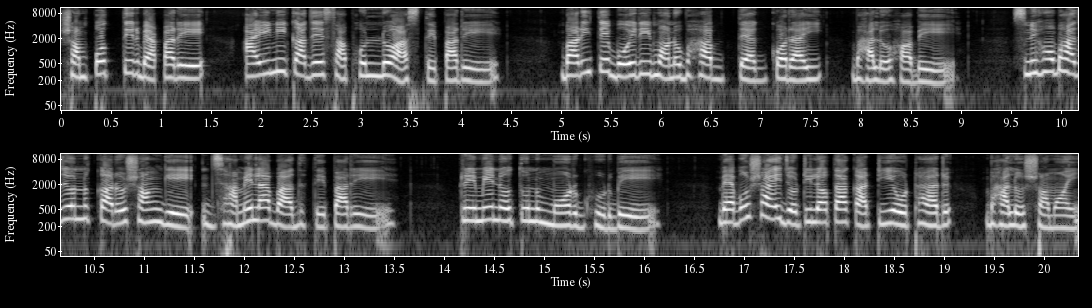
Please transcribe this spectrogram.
সম্পত্তির ব্যাপারে আইনি কাজে সাফল্য আসতে পারে। বাড়িতে বৈরী মনোভাব ত্যাগ করাই ভালো হবে। স্নেহভাজন কারও সঙ্গে ঝামেলা বাঁধতে পারে। প্রেমে নতুন মোড় ঘুরবে। ব্যবসায় জটিলতা কাটিয়ে ওঠার ভালো সময়।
